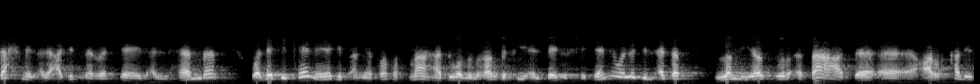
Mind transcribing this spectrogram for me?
تحمل العديد من الرسائل الهامة. والتي كان يجب أن يتوافق معها دول الغرب في البيان الختامي والذي للأسف لم يصدر بعد عرقلة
